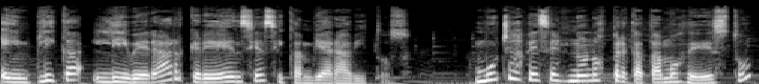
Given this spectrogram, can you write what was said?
e implica liberar creencias y cambiar hábitos. Muchas veces no nos percatamos de esto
